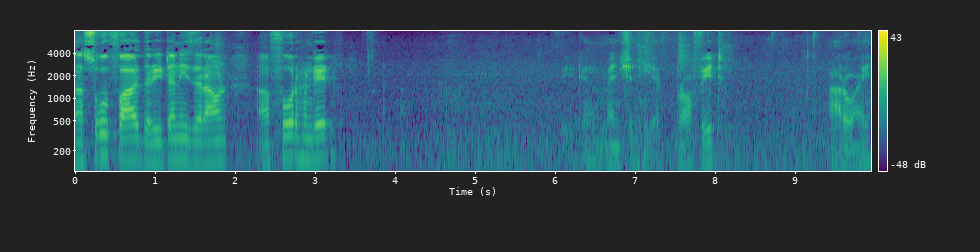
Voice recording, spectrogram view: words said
uh, so far the return is around uh, 400 we can mention here profit ROI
